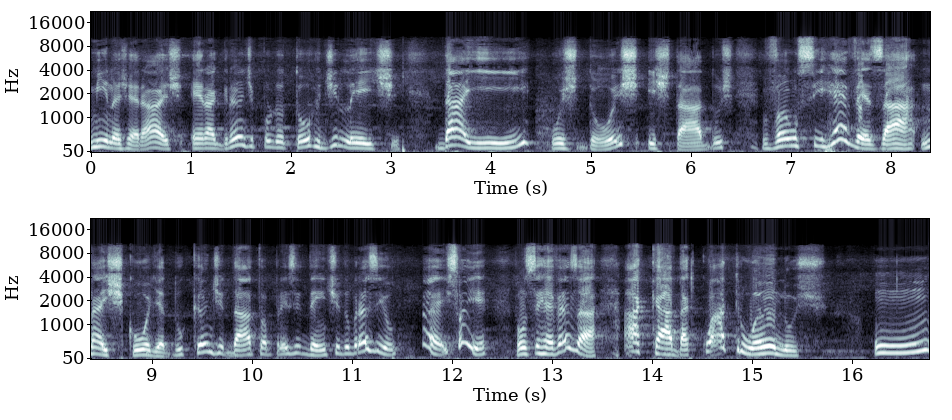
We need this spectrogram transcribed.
Minas Gerais era grande produtor de leite. Daí, os dois estados vão se revezar na escolha do candidato a presidente do Brasil. É isso aí. Vão se revezar. A cada quatro anos, um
